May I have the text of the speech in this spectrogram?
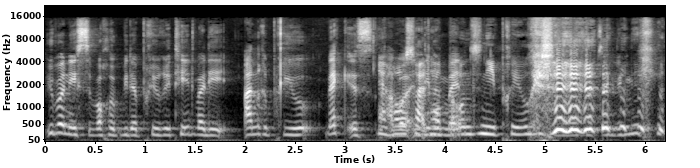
übernächste Woche wieder Priorität, weil die andere Prio weg ist. Ja, aber Haushalt in dem Moment, hat bei uns nie Priorität.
